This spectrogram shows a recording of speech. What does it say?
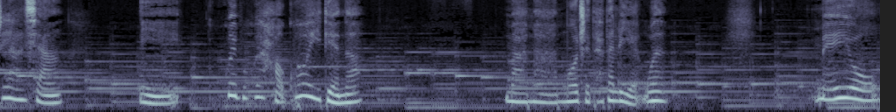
这样想，你。会不会好过一点呢？妈妈摸着他的脸问：“没有，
